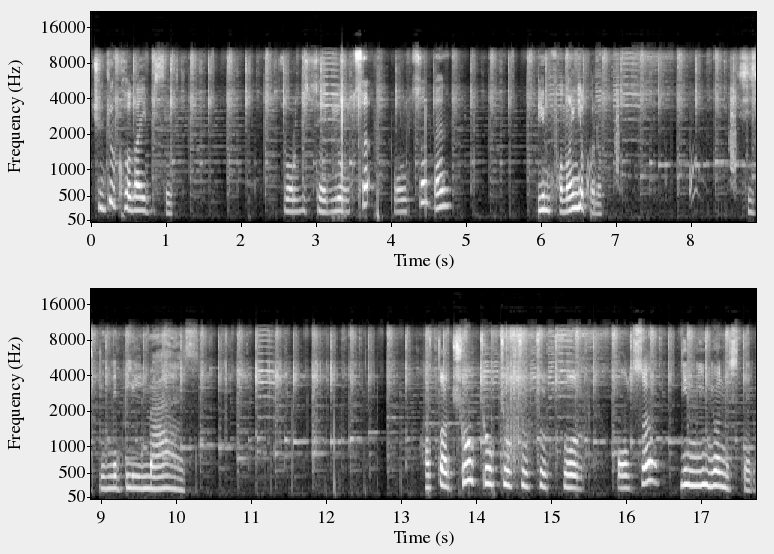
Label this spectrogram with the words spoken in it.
çünkü kolay bir seri. Zor bir seri olsa olsa ben bin falan yaparım. Siz beni bilmez. Hatta çok çok çok çok çok zor olsa bir milyon isterim.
